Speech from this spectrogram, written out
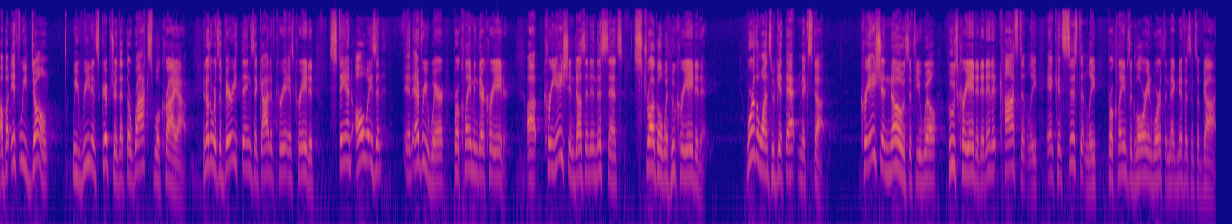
Uh, but if we don't, we read in Scripture that the rocks will cry out. In other words, the very things that God crea- has created stand always and, everywhere proclaiming their Creator. Uh, creation doesn't, in this sense, struggle with who created it. We're the ones who get that mixed up. Creation knows, if you will, who's created it, and it constantly and consistently proclaims the glory and worth and magnificence of God.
